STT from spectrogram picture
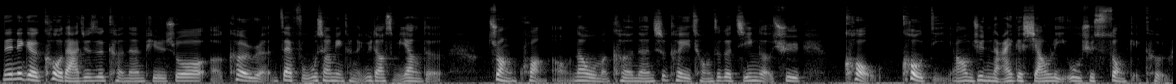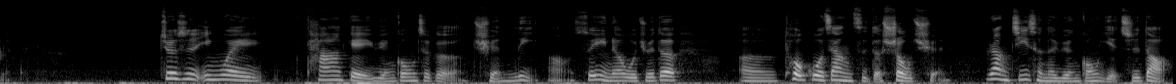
那那个扣打就是可能，比如说呃，客人在服务上面可能遇到什么样的状况哦，那我们可能是可以从这个金额去扣扣抵，然后我们去拿一个小礼物去送给客人，就是因为他给员工这个权利啊，所以呢，我觉得呃，透过这样子的授权，让基层的员工也知道。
